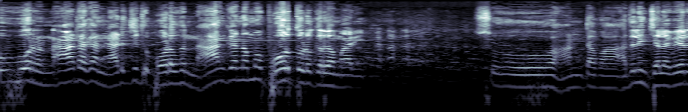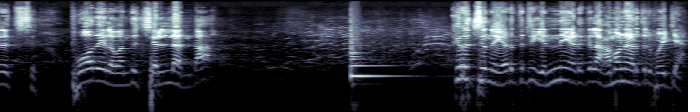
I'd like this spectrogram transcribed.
ஒவ்வொரு நாடகம் நடிச்சிட்டு போகிறது நாங்கள் என்னமோ போர் தொடுக்கிற மாதிரி. ஸோ ஆண்டவா அதுலேயும் சில பேர் போதையில் வந்து செல்லந்தா கிறிச்சனை எடுத்துட்டு என்ன எடுக்கல அவனை எடுத்துட்டு போயிட்டேன்.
